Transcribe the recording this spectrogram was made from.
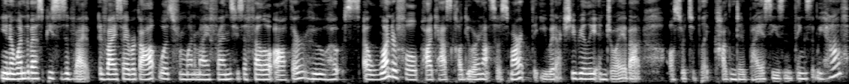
You know, one of the best pieces of advice I ever got was from one of my friends who's a fellow author who hosts a wonderful podcast called You Are Not So Smart that you would actually really enjoy about all sorts of like cognitive biases and things that we have.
